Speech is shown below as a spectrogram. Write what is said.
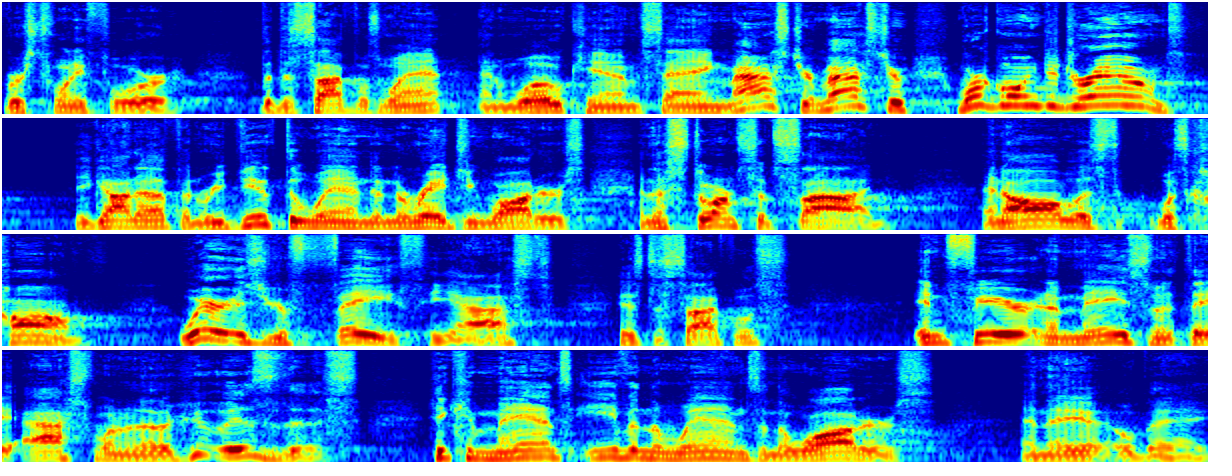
verse 24 The disciples went and woke him, saying, Master, Master, we're going to drown. He got up and rebuked the wind and the raging waters, and the storm subsided, and all was, was calm. Where is your faith? He asked his disciples. In fear and amazement, they asked one another, Who is this? He commands even the winds and the waters, and they obey.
